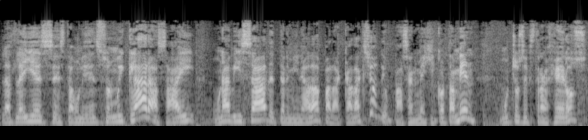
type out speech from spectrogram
las leyes estadounidenses son muy claras. Hay una visa determinada para cada acción. Pasa en México también. Muchos extranjeros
